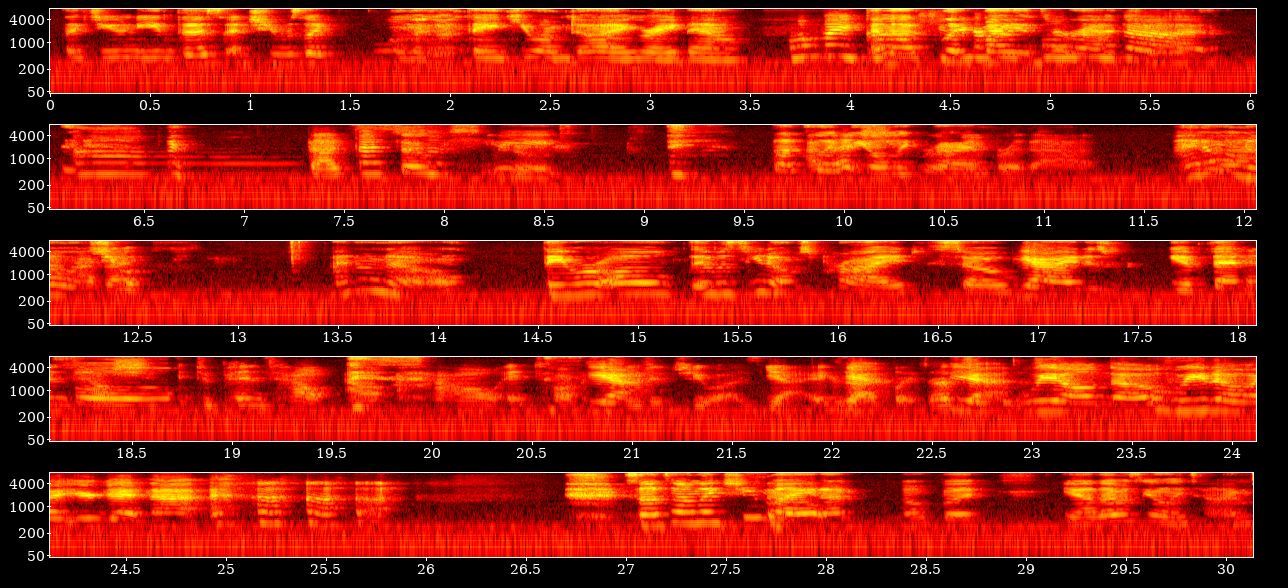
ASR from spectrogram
Like, do you need this? And she was like, oh my god, thank you, I'm dying right now. Oh my god! And that's like you my never told that. interaction. Oh, That's, that's so, so, cute. sweet. That's I like bet the only she'd crime. remember that. I don't Yeah, know I if she. bet- I don't know. They were all. It was you know it was Pride, so Yeah. Pride is really Depends how she, it depends how how, how intoxicated she was. Yeah, exactly. That's Yeah, we all know. We know what you're getting at. So that's why I'm like she might. I don't know, but yeah, that was the only time.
